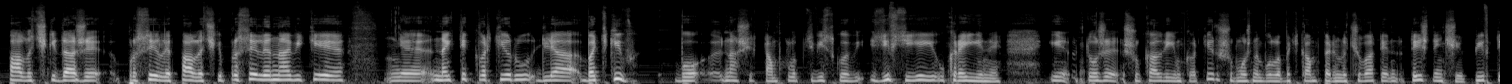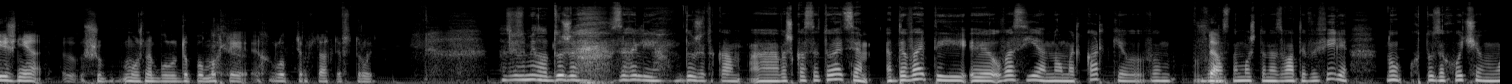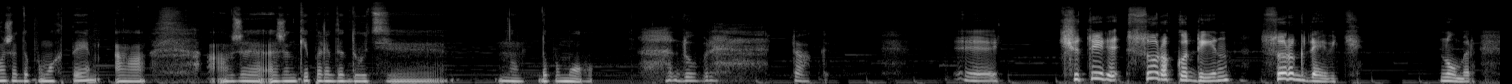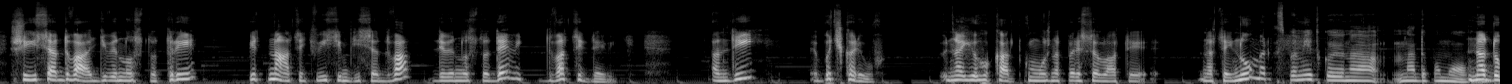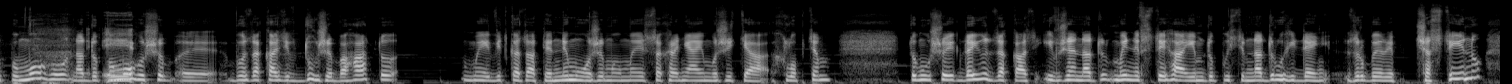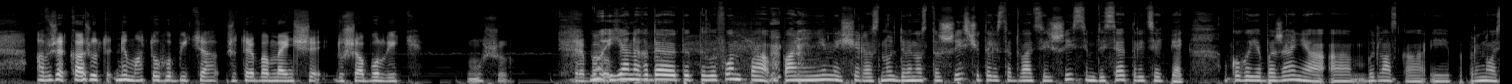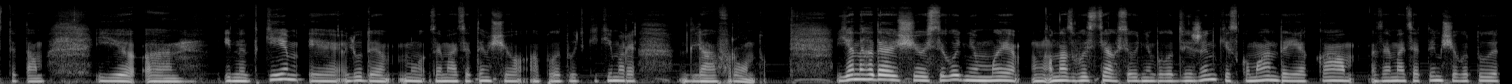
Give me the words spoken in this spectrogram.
палочки даже просили, палочки, просили навіть знайти квартиру для батьків, бо наші там хлопці військові зі всієї України. І теж шукали їм квартиру, щоб можна було батькам переночувати тиждень чи півтижня, щоб можна було допомогти хлопцям стати в строй. Зрозуміло, дуже взагалі дуже така е, важка ситуація. Давайте е, у вас є номер картки. Ви Да. власне можете назвати в ефірі. Ну хто захоче, може допомогти. А, а вже жінки передадуть е, ну, допомогу. Добре. Так. Е, 4, 41, 49. Номер 62 93 15 82 99 29. Андрій Бочкарьов. На його картку можна пересилати на цей номер. З поміткою на, на допомогу. На допомогу, на допомогу, щоб, е, бо заказів дуже багато. Ми відказати не можемо. Ми сохраняємо життя хлопцям. Тому що як дають заказ, і вже на ми не встигаємо, допустимо, на другий день зробили частину, а вже кажуть, нема того бійця, вже треба менше, душа болить. Тому що треба. Ну, і я нагадаю, те- телефон па, пані Ніни ще раз 096 426 70 35. У кого є бажання, будь ласка, і приносите там і. е, І нитки, і люди ну, займаються тим, що плетуть кікімери для фронту. Я нагадаю, що сьогодні ми у нас в гостях сьогодні було дві жінки з команди, яка займається тим, що готує,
